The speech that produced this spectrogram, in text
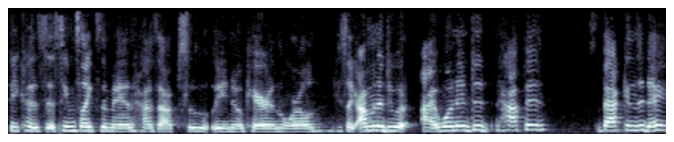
because it seems like the man has absolutely no care in the world. He's like, I'm gonna do what I wanted to happen back in the day,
